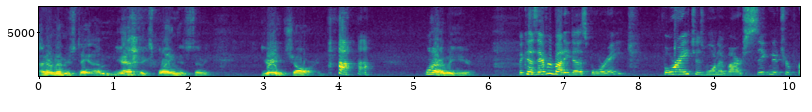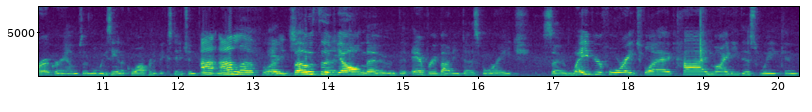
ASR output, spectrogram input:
I don't understand. Um, you have to explain this to me. You're in charge. Why are we here? Because everybody does 4-H. 4-H is one of our signature programs in Louisiana Cooperative Extension Program. I, I love 4-H. Both of y'all know that everybody does 4-H. So wave your 4-H flag high and mighty this week, and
